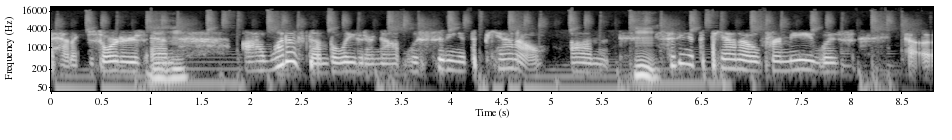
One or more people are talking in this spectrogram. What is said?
panic disorders, and uh, one of them, believe it or not, was sitting at the piano. Um, Hmm. Sitting at the piano for me was uh,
